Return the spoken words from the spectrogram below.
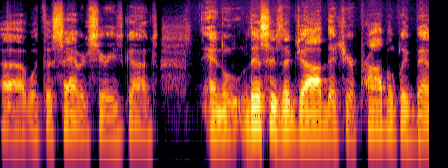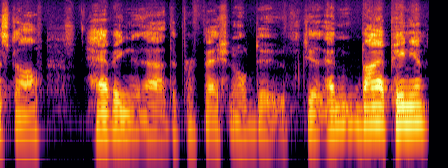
uh, with the Savage series guns. And this is a job that you're probably best off having uh, the professional do. Just, my opinion,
